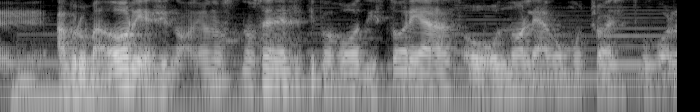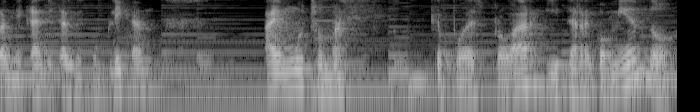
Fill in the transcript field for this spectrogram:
Eh, abrumador y decís, no, yo no, no, sé de ese tipo de juegos de historias o no le hago mucho a ese tipo de juegos, las mecánicas me complican hay mucho más que puedes probar y te recomiendo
